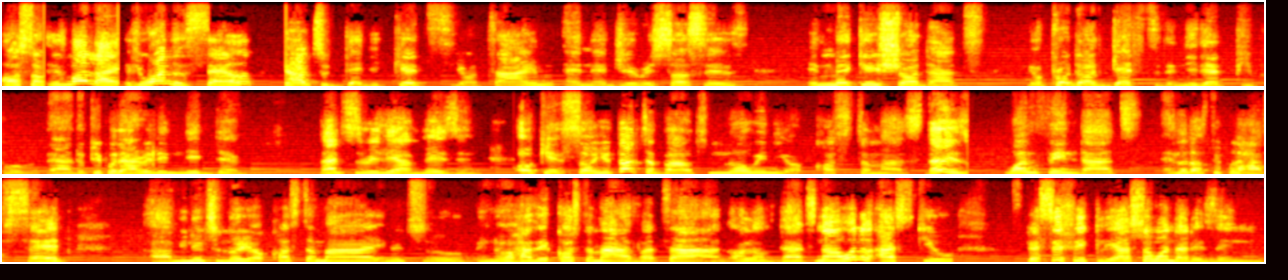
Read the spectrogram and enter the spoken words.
awesome. It's more like if you want to sell, you have to dedicate your time, energy, resources in making sure that your product gets to the needed people, the people that really need them. That's really amazing. Okay, so you talked about knowing your customers. That is one thing that a lot of people have said. Um, you need to know your customer. You need to, you know, have a customer avatar and all of that. Now, I want to ask you specifically, as someone that is in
